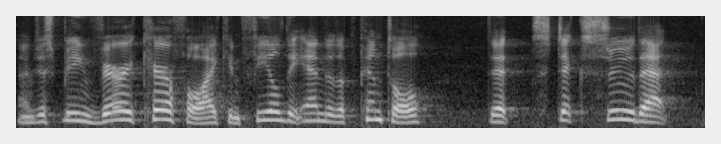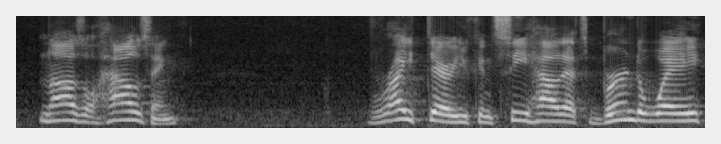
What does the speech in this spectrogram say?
I'm just being very careful. I can feel the end of the pintle that sticks through that nozzle housing. Right there, you can see how that's burned away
